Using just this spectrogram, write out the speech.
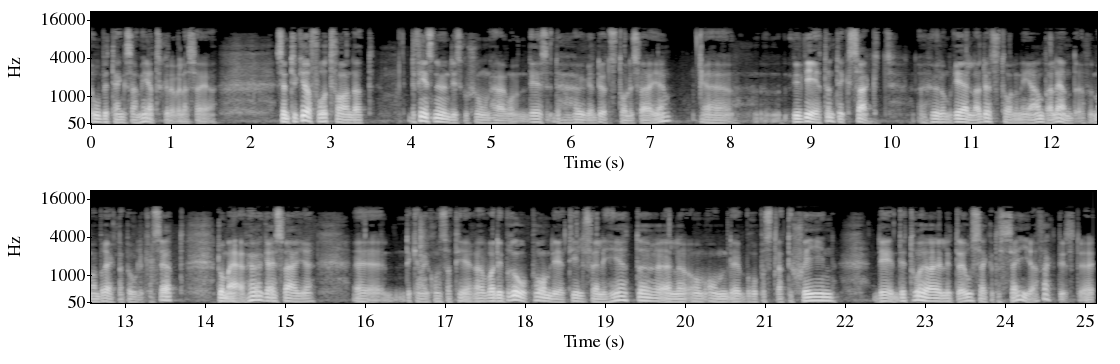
obetänksamhet skulle jag vilja säga. Sen tycker jag fortfarande att det finns nu en diskussion här om det, det höga dödstal i Sverige. Eh, vi vet inte exakt hur de reella dödstalen är i andra länder, för man beräknar på olika sätt. De är höga i Sverige, eh, det kan vi konstatera. Vad det beror på, om det är tillfälligheter eller om, om det beror på strategin, det, det tror jag är lite osäkert att säga faktiskt. Jag,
